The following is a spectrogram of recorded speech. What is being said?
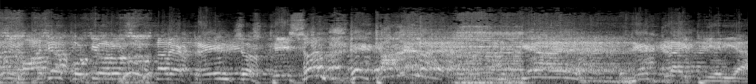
आणि माझ्या पोटीवरून सुटणाऱ्या ट्रेनचं स्टेशन हे ठरलेलं आहे. आणि ते आहे रेड लाइट एरिया.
